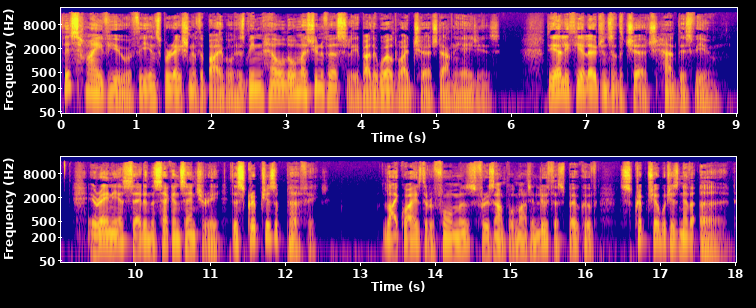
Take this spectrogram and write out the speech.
This high view of the inspiration of the Bible has been held almost universally by the worldwide church down the ages. The early theologians of the church had this view. Irenaeus said in the second century, The scriptures are perfect. Likewise, the reformers, for example, Martin Luther, spoke of scripture which has never erred.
